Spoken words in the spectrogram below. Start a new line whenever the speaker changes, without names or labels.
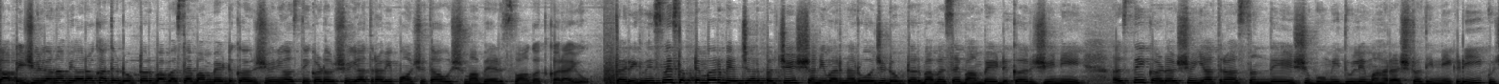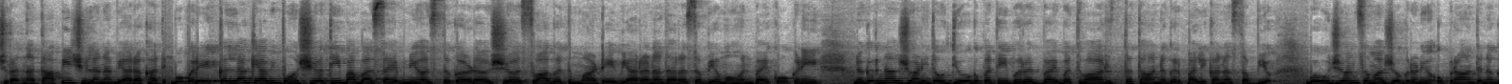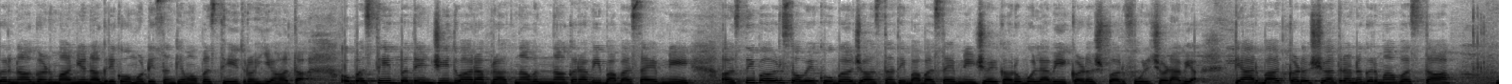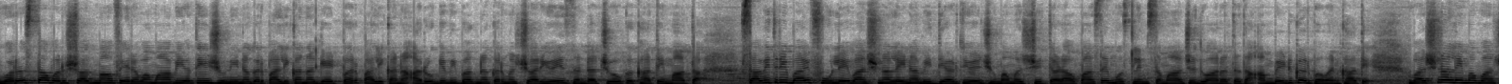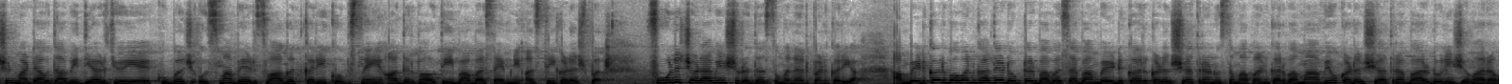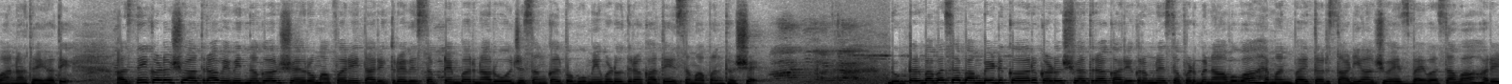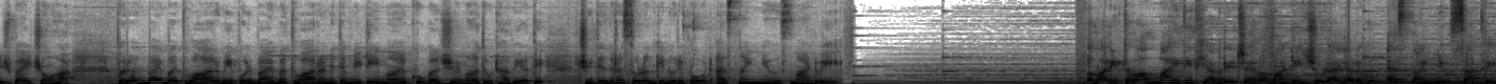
તાપી જિલ્લાના વ્યારા ખાતે ડોક્ટર બાબા સાહેબ આંબેડકરજીની અસ્થિ કળશ યાત્રા આવી પહોંચતા ઉષ્માભેર સ્વાગત કરાયું. તારીખ વીસમી સપ્ટેમ્બર બે હજાર પચીસ શનિવારના રોજ ડોક્ટર બાબા સાહેબ આંબેડકરજીની અસ્થિ કળશ યાત્રા સંદેશ ભૂમિ ધુલે મહારાષ્ટ્રથી નીકળી. ગુજરાતના તાપી જિલ્લાના વ્યારા ખાતે બપોરે એક કલાકે આવી પહોંચી હતી બાબા સાહેબની અસ્ત કળશ સ્વાગત માટે. વ્યારાના ધારાસભ્ય મોહનભાઈ કોકણી, નગરના જાણીતા ઉદ્યોગપતિ ભરતભાઈ બથવાર તથા નગરપાલિકાના સભ્યો બહુજન સમાજ અગ્રણીઓ ઉપરાંત નગરના ગણમાન્ય નાગરિકો મોટી સંખ્યામાં ઉપસ્થિત રહ્યા હતા. ઉપસ્થિત ભતેનજી દ્વારા પ્રાર્થના વંદના કરાવી બાબા સાહેબની અસ્થિ પર સૌએ ખૂબ જ આસ્થાથી બાબા સાહેબની જયકારો બોલાવી કળશ પર ફૂલ ચડાવ્યા. ત્યારબાદ કળશ યાત્રા નગરમાં વસતા વરસતા વરસાદમાં ફેરવવામાં આવી હતી. જૂની નગરપાલિકાના ગેટ પર પાલિકાના આરોગ્ય વિભાગના કર્મચારીઓએ ઝંડા ચોક ખાતે માતા સાવિત્રીબાઈ ફૂલે વાંચનાલયના વિદ્યાર્થીઓએ જુમા મસ્જિદ તળાવ પાસે મુસ્લિમ સમાજ દ્વારા તથા આંબેડકર ભવન ખાતે વાંચનાલયમાં વાંચન માટે આવતા વિદ્યાર્થીઓએ ખૂબ જ ઉષ્માભેર સ્વાગત કરી ખૂબ સ્નેહ, આદરભાવથી બાબા સાહેબની અસ્થિ કળશ પર ફૂલ ચડાવી શ્રદ્ધાસુમન અર્પણ કર્યા. આંબેડકર ભવન ખાતે ડોક્ટર બાબા સાહેબ આંબેડકર કળશયાત્રાનું સમાપન કરવામાં આવ્યું. કળશયાત્રા બારડોલી જવા રવાના થઈ હતી. અસ્થિ કળશયાત્રા વિવિધનગર શહેરોમાં ફરી તારીખ ત્રેવીસ સપ્ટેમ્બરના રોજ સંકલ્પ ભૂમિ વડોદરા ખાતે સમાપન થશે. ડોક્ટર બાબા સાહેબ આંબેડકર કળશયાત્રા કાર્યક્રમને સફળ બનાવવા હેમંતભાઈ તરસાડિયા, જયેશભાઈ વસાવા, હરેશભાઈ ચૌહાણ, ભરતભાઈ બથવાર, વિપુલભાઈ બથવાર અને તેમની ટીમે ખૂબ જ જહેમત ઉઠાવી હતી. Jitendra સોલંકીનો report S nine news Mandvi.
અમારી તમામ માહિતીથી અપડેટ રહેવા માટે જોડાયેલા રહો એસ નાઇન ન્યૂઝ સાથે.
